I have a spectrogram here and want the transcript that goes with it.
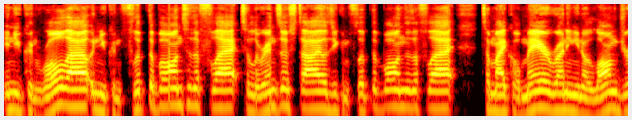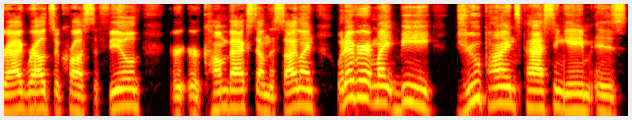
and you can roll out and you can flip the ball into the flat to Lorenzo Styles. You can flip the ball into the flat to Michael Mayer running, you know, long drag routes across the field or, or comebacks down the sideline, whatever it might be. Drew Pyne's passing game is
